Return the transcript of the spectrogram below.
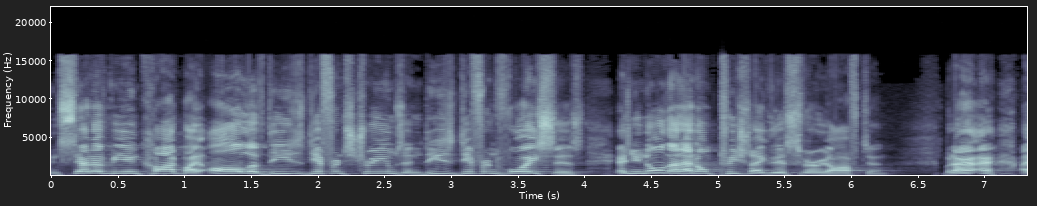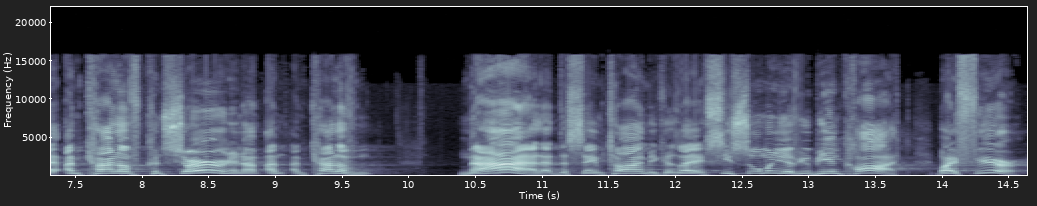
Instead of being caught by all of these different streams and these different voices, and you know that I don't preach like this very often, but I, I, am kind of concerned and I'm, I'm, kind of mad at the same time because I see so many of you being caught by fear.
